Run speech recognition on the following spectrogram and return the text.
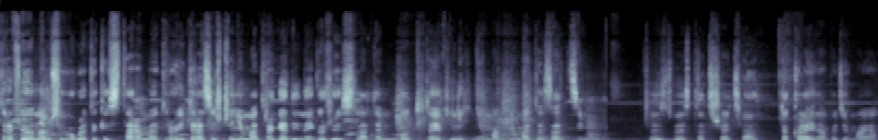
Trafiło nam się w ogóle takie stare metro i teraz jeszcze nie ma tragedii. Najgorzej jest latem, bo tutaj w nich nie ma klimatyzacji. To jest 23, to kolejna będzie moja.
